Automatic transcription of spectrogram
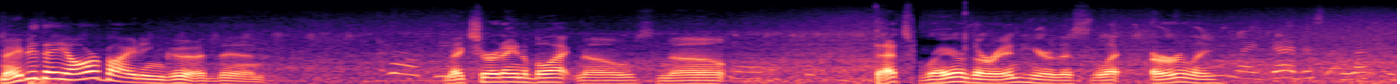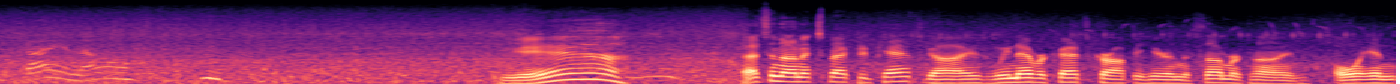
Maybe they are biting good then. Make sure it ain't a black nose. No. That's rare they're in here this early. Oh my god, this is a dying now. Yeah. That's an unexpected catch, guys. We never catch crappie here in the summertime. Oh, Only in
